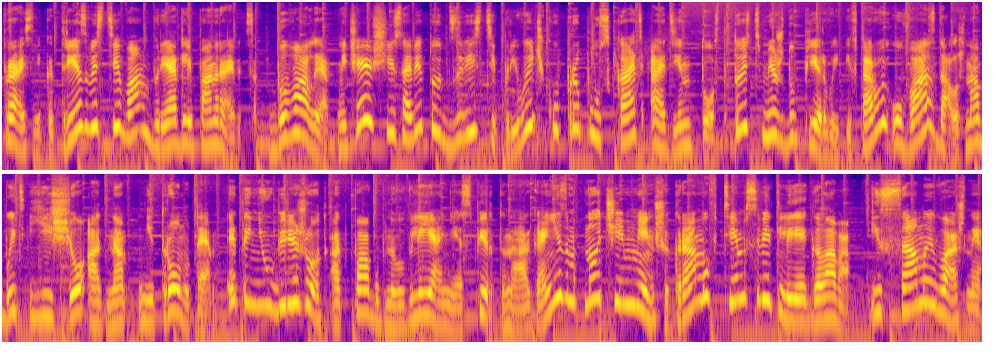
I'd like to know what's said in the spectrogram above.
праздника трезвости вам вряд ли понравится. Бывалые отмечающие советуют завести привычку пропускать один тост. То есть между первой и второй у вас должна быть еще одна нетронутая. Это не убережет от пагубного влияния спирта на организм, но чем меньше граммов, тем светлее голова. И самое важное,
